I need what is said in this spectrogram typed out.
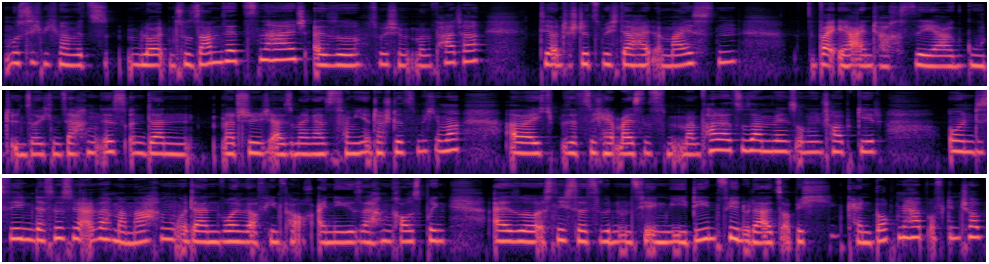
muss ich mich mal mit Leuten zusammensetzen halt. Also zum Beispiel mit meinem Vater, der unterstützt mich da halt am meisten. weil er einfach sehr gut in solchen Sachen ist und dann natürlich, also meine ganze Familie unterstützt mich immer, aber ich setze mich halt meistens mit meinem Vater zusammen, wenn es um den Shop geht und deswegen, das müssen wir einfach mal machen und dann wollen wir auf jeden Fall auch einige Sachen rausbringen. Also es ist nicht so, als würden uns hier irgendwie Ideen fehlen oder als ob ich keinen Bock mehr habe auf den Job.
